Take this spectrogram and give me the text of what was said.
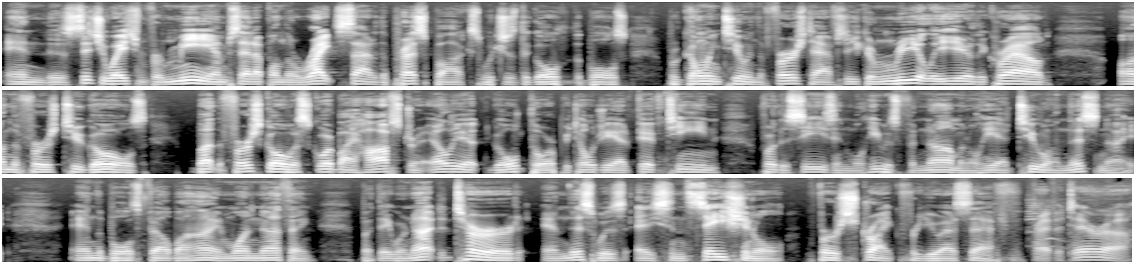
And the situation for me, I'm set up on the right side of the press box, which is the goal that the Bulls were going to in the first half. So you can really hear the crowd on the first two goals. But the first goal was scored by Hofstra. Elliot Goldthorpe, we told you he had 15 for the season. Well, he was phenomenal. He had two on this night, and the Bulls fell behind 1 nothing. But they were not deterred, and this was a sensational first strike for USF. Privatera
